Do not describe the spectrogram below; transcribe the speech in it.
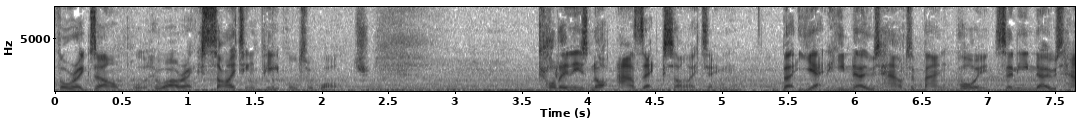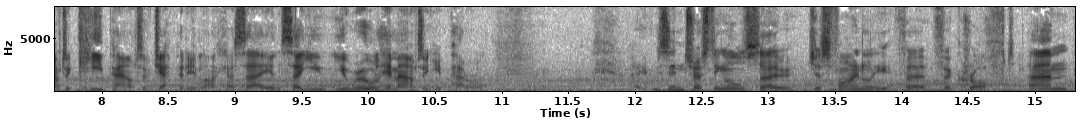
for example, who are exciting people to watch. Colin is not as exciting, but yet he knows how to bank points and he knows how to keep out of jeopardy, like I say. And so you, you rule him out at your peril. It was interesting also, just finally, for, for Croft. Um,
